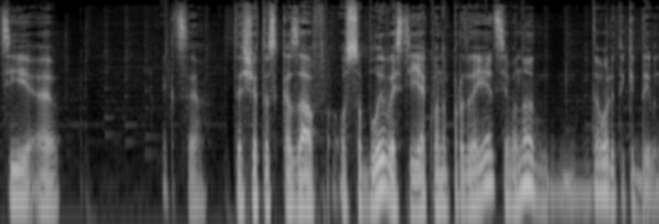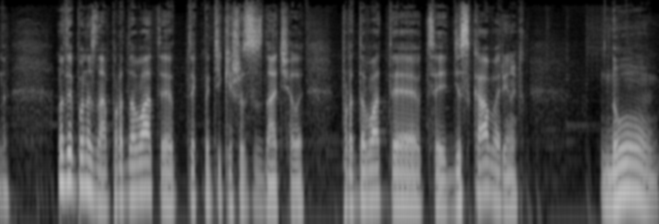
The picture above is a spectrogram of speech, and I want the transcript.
ці е, як це? Те, що ти сказав, особливості, як воно продається, воно доволі таки дивне. Ну, типу, не знаю, продавати, як ми тільки що зазначили, продавати цей Discovering, ну,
